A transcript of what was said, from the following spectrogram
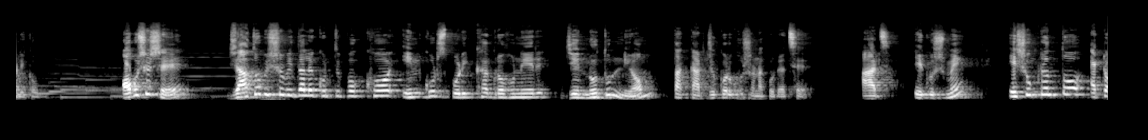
আলাইকুম। অবশেষে জাতীয় বিশ্ববিদ্যালয় কর্তৃপক্ষ ইনকোর্স পরীক্ষা গ্রহণের যে নতুন নিয়ম তা কার্যকর ঘোষণা করেছে। আজ একুশ মে, এ সংক্রান্ত একটা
